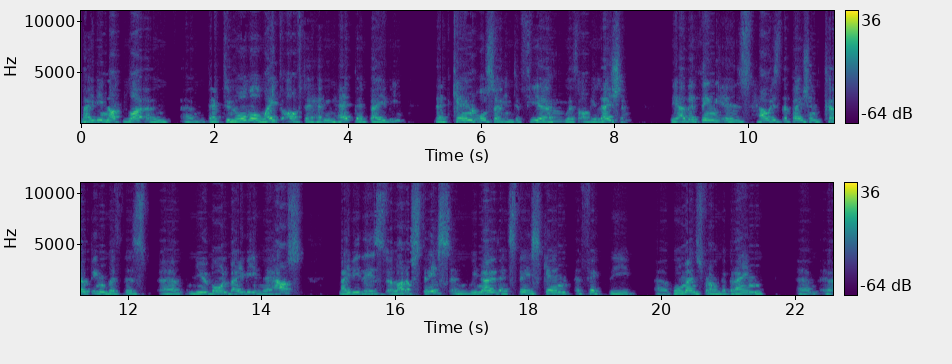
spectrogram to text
maybe not um, um, back to normal weight after having had that baby, that can also interfere mm. with ovulation. The other thing is how is the patient coping with this uh, newborn baby in the house? Maybe there's a lot of stress and we know that stress can affect the uh, hormones from the brain um, uh,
